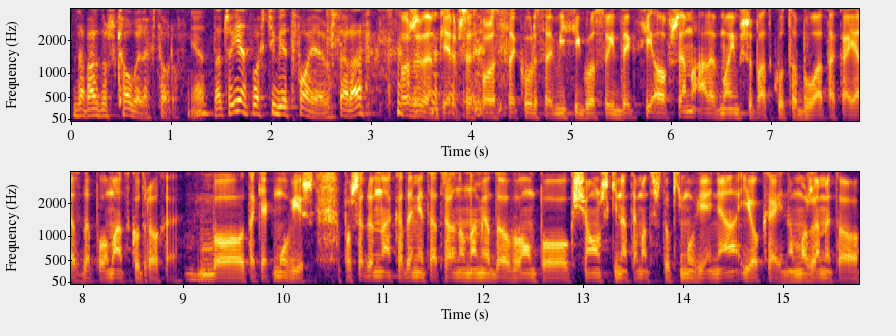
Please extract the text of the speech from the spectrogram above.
za bardzo szkoły lektorów, nie? Znaczy jest właściwie twoja już teraz. Stworzyłem pierwszy w Polsce kurs emisji głosu i dykcji, owszem, ale w moim przypadku to była taka jazda po omacku trochę. Bo tak jak mówisz, poszedłem na Akademię Teatralną Namiotową po książki na temat sztuki mówienia i okej, no możemy to,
